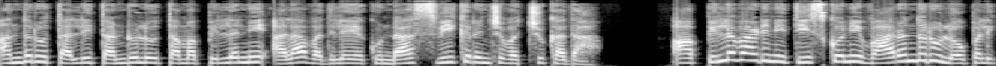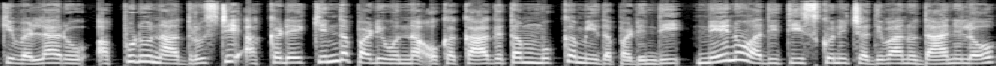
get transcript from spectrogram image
అందరూ తల్లి తండ్రులు తమ పిల్లని అలా వదిలేయకుండా స్వీకరించవచ్చు కదా? ఆ పిల్లవాడిని తీసుకొని వారందరూ లోపలికి వెళ్ళారు. అప్పుడు నా దృష్టి అక్కడే కింద పడి ఉన్న ఒక కాగితం ముక్క మీద పడింది. నేను అది తీసుకుని చదివాను. దానిలో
